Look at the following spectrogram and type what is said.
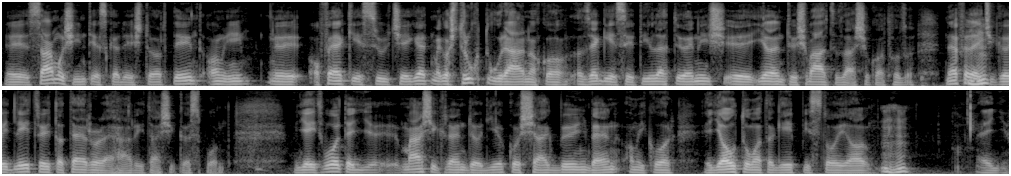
eh, számos intézkedés történt, ami eh, a felkészültséget, meg a struktúrának az egészét illetően is eh, jelentős változásokat hozott. Ne felejtsük, uh-huh. hogy létrejött a terrorelhárítási központ. Ugye itt volt egy másik rendőrgyilkosság bőnyben, amikor egy automata géppisztolyjal uh-huh. egy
